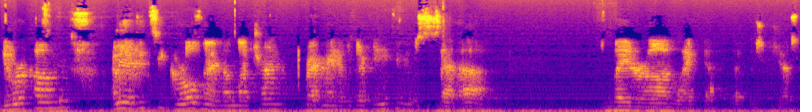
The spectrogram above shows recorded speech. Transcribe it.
newer comedies. I mean, I did see Girls Night. and I'm like trying to recommend. Was there anything that was set up later on like that that was just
